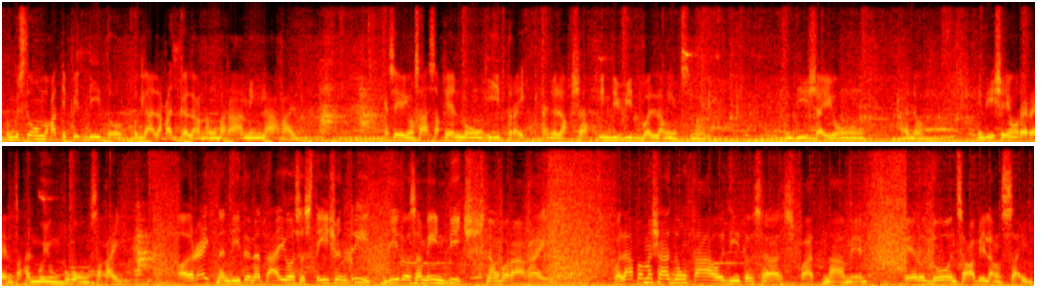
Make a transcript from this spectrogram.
Kung gusto mong makatipid dito, maglalakad ka lang ng maraming lakad. Kasi yung sasakyan mong e-trike, ano lang siya, individual lang yung singil. Hindi siya yung, ano, hindi siya yung rerentahan mo yung buong sakay. Alright, nandito na tayo sa Station 3, dito sa main beach ng Boracay. Wala pa masyadong tao dito sa spot namin. Pero doon sa kabilang side,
